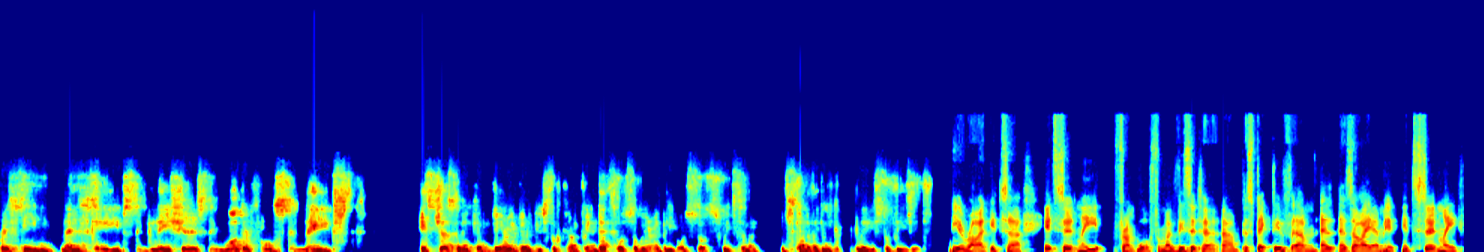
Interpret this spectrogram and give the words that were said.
pristine landscapes, the glaciers, the waterfalls, the lakes. It's just like a very, very beautiful country. And that's also where I believe also Switzerland it's kind of a unique place to visit. You're right. It's uh, it's certainly from well from a visitor um, perspective, um, as, as, I am, it, it, certainly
